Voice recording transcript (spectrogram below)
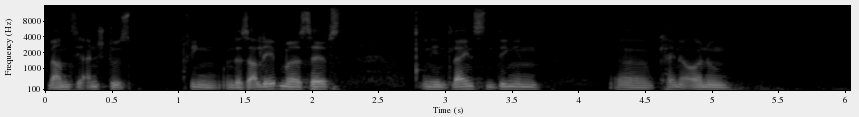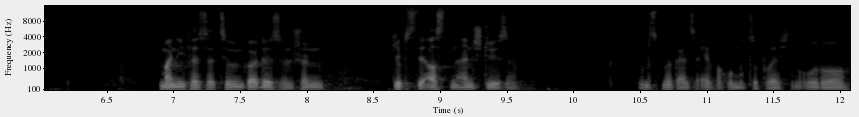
Werden sie Anstoß bringen. Und das erleben wir selbst in den kleinsten Dingen, äh, keine Ahnung, Manifestation Gottes und schon gibt es die ersten Anstöße, um es mal ganz einfach runterzubrechen. Oder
